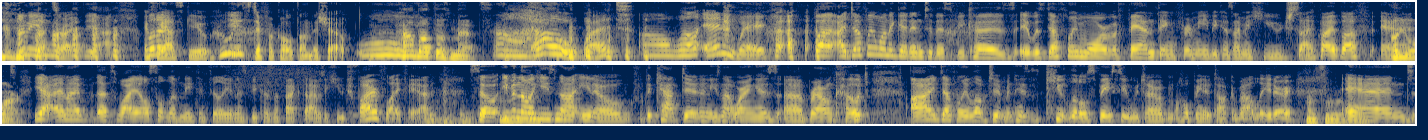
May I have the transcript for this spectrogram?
I mean, That's right. Yeah. If But we I- ask you, who is difficult on the show? How about those Mets? Oh, what? Oh, well, anyway. but I definitely want to get into this because it was definitely more of a fan thing for me because I'm a huge sci-fi buff. And, Oh, you are? Yeah, and I that's why I also love Nathan Fillion is because of the fact that I was a huge Firefly fan. So even though he's not, you know, the captain and he's not wearing his uh, brown coat, I definitely loved him in his cute little spacesuit, which I'm hoping to talk about later. Absolutely. And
